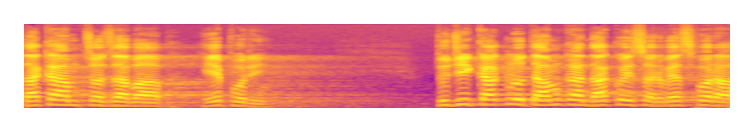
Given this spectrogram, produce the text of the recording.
ताका आमचो जबाब हे पोरी तुजी काकलूत आमकां दाखय सर्वेस्परा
